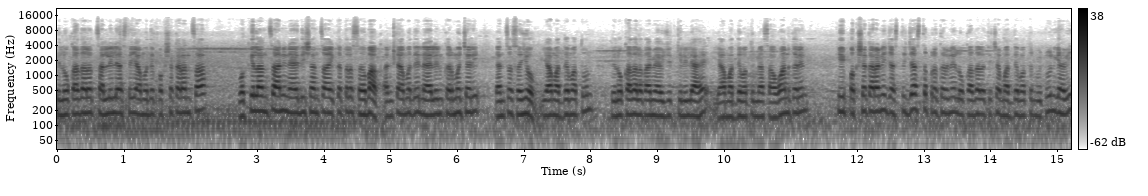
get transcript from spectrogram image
ही लोकअदालत चाललेली असते. यामध्ये पक्षकारांचा वकिलांचा आणि न्यायाधीशांचा एकत्र सहभाग आणि त्यामध्ये न्यायालयीन कर्मचारी यांचा सहयोग या माध्यमातून ही लोकअदालत आम्ही आयोजित केलेली आहे. या माध्यमातून मी असं आवाहन करेन की पक्षकारांनी जास्तीत जास्त प्रकरणे लोकअदालतीच्या माध्यमातून मिटवून घ्यावी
